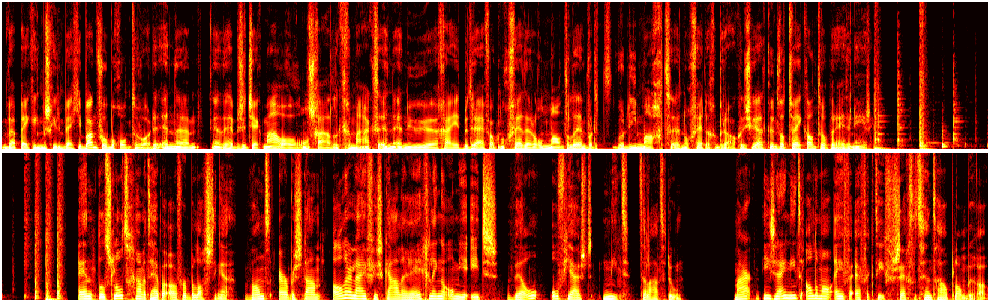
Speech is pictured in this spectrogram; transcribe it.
waar Peking misschien een beetje bang voor begon te worden. En uh, daar hebben ze Jack Ma al onschadelijk gemaakt. En, en nu ga je het bedrijf ook nog verder ontmantelen. En wordt, het, wordt die macht nog verder gebroken. Dus je kunt wel twee kanten op redeneren. En tot slot gaan we het hebben over belastingen. Want er bestaan allerlei fiscale regelingen om je iets wel of juist niet te laten doen. Maar die zijn niet allemaal even effectief, zegt het Centraal Planbureau.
